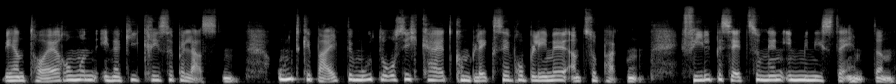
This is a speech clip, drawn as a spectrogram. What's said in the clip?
während Teuerung und Energiekrise belasten. Und geballte Mutlosigkeit, komplexe Probleme anzupacken. Fehlbesetzungen in Ministerämtern.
